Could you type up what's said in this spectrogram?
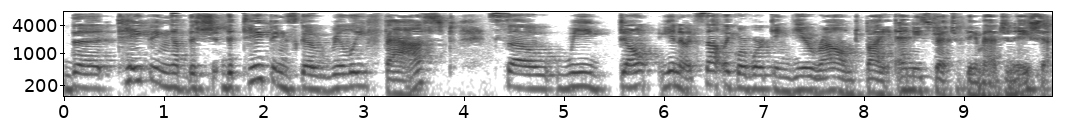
The taping of the sh- the tapings go really fast, so we don't, you know, it's not like we're working year round by any stretch of the imagination.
